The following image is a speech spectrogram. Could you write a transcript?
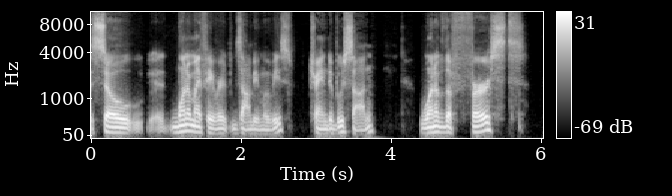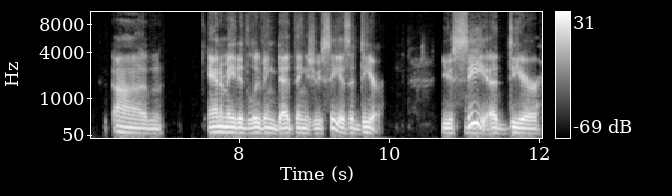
so uh, one of my favorite zombie movies, Train to Busan, one of the first um, animated living dead things you see is a deer. You see a deer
